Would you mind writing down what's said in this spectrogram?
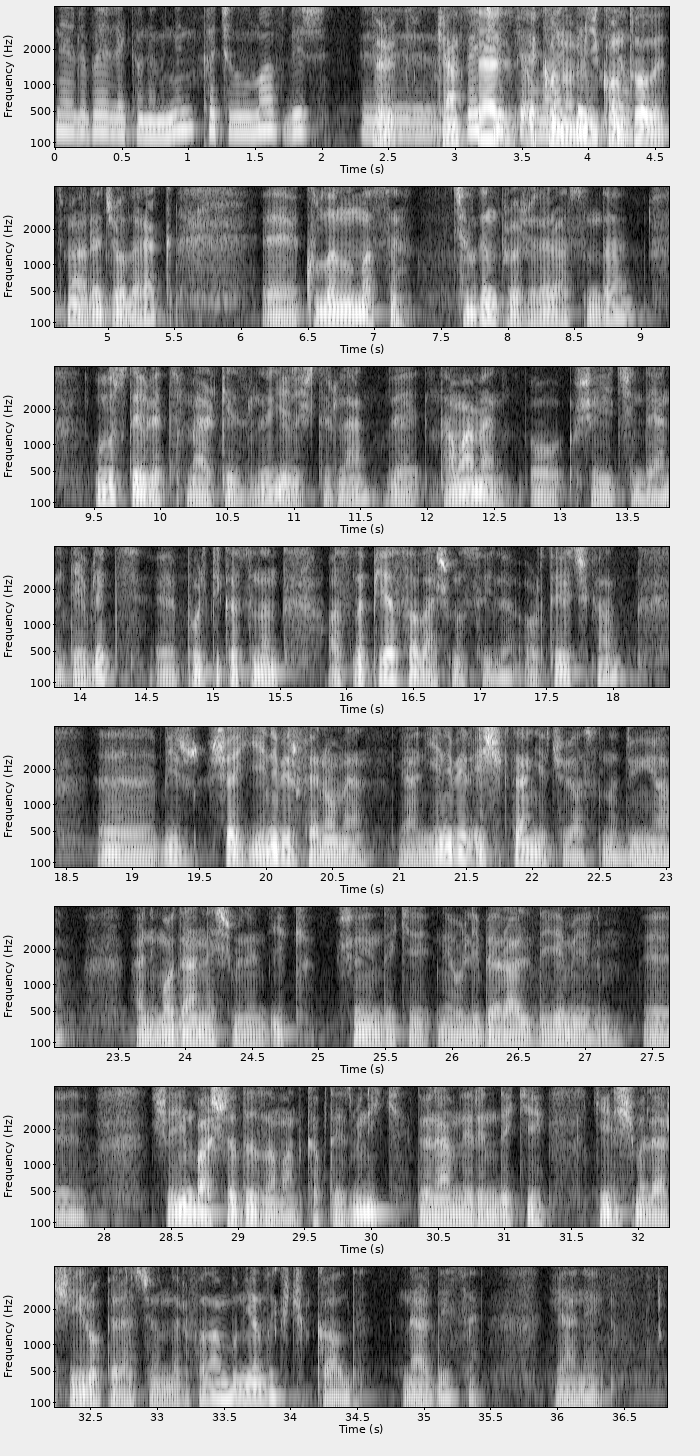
neoliberal ekonominin kaçınılmaz bir e, Evet. Kentsel ekonomiyi gözüküyor. kontrol etme aracı olarak e, kullanılması. Çılgın projeler aslında ulus devlet merkezli geliştirilen ve tamamen o şey içinde yani devlet e, politikasının aslında piyasalaşmasıyla ortaya çıkan e, bir şey yeni bir fenomen. Yani yeni bir eşikten geçiyor aslında dünya. Hani modernleşmenin ilk şeyindeki neoliberal diyemeyelim e, şeyin başladığı zaman kapitalizmin ilk dönemlerindeki gelişmeler, şehir operasyonları falan bunun yanında küçük kaldı neredeyse. Yani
